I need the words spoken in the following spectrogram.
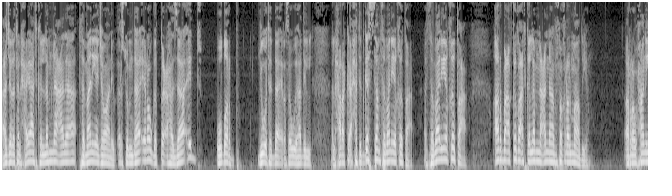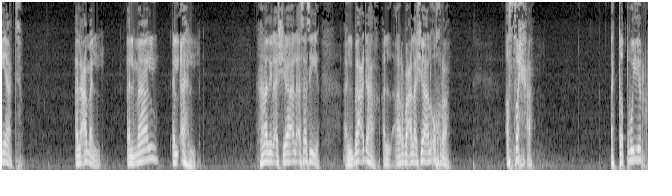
عجلة الحياة تكلمنا على ثمانية جوانب. ارسم دائرة وقطعها زائد وضرب. جوة الدائرة سوي هذه الحركة. حتتقسم ثمانية قطع. الثمانية قطع. أربع قطع تكلمنا عنها في الفقرة الماضية. الروحانيات العمل المال الأهل. هذه الأشياء الأساسية. بعدها الأربع الأشياء الأخرى. الصحة التطوير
